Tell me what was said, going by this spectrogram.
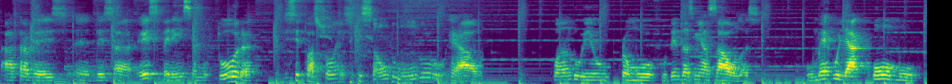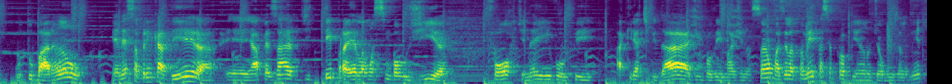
através é, dessa experiência motora de situações que são do mundo real. Quando eu promovo dentro das minhas aulas o mergulhar como o tubarão, é nessa brincadeira, é, apesar de ter para ela uma simbologia forte, né, e envolver a criatividade, envolver a imaginação, mas ela também está se apropriando de alguns elementos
